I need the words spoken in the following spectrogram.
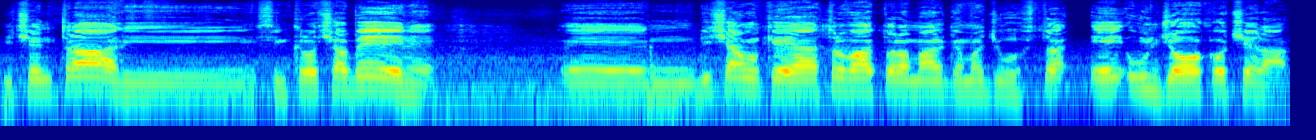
i centrali, si incrocia bene, e diciamo che ha trovato l'amalgama giusta e un gioco ce l'ha,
